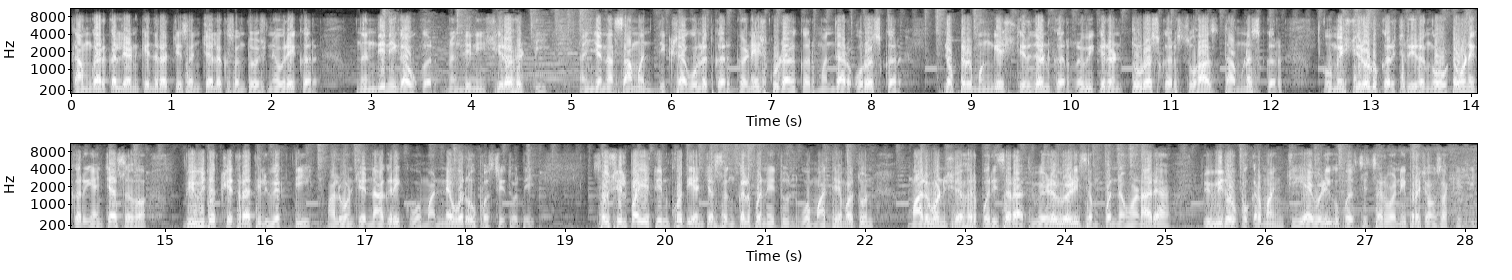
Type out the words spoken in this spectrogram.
कामगार कल्याण केंद्राचे संचालक संतोष नेवरेकर नंदिनी गावकर नंदिनी शिरहट्टी अंजना सामंत दीक्षा गोलतकर गणेश कुडाळकर मंदार ओरसकर डॉक्टर मंगेश तिरदणकर रविकिरण तोरसकर सुहास धामणसकर उमेश शिरोडकर श्रीरंग उटवणेकर यांच्यासह विविध क्षेत्रातील व्यक्ती मालवणचे नागरिक व मान्यवर उपस्थित होते. सौशिल्पा यतीन खोत यांच्या संकल्पनेतून व माध्यमातून मालवण शहर परिसरात वेळोवेळी संपन्न होणाऱ्या विविध उपक्रमांची यावेळी उपस्थित सर्वांनी प्रशंसा केली.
